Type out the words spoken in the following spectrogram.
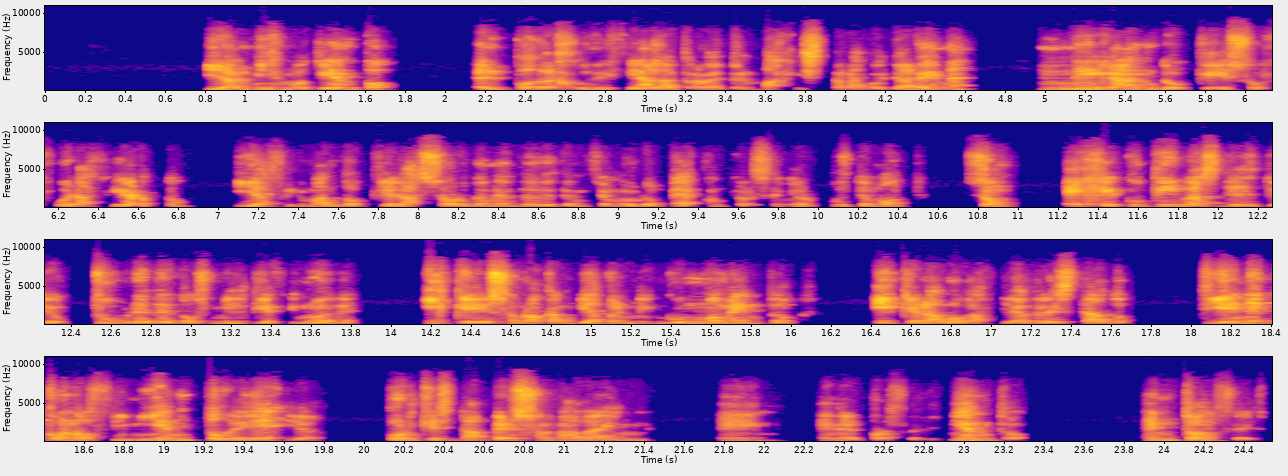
y al mismo tiempo el Poder Judicial, a través del magistrado Arena, negando que eso fuera cierto y afirmando que las órdenes de detención europeas contra el señor Puigdemont son ejecutivas desde octubre de 2019 y que eso no ha cambiado en ningún momento y que la abogacía del Estado tiene conocimiento de ello porque está personada en, en el procedimiento. Entonces,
